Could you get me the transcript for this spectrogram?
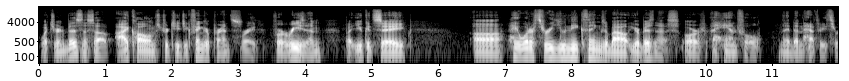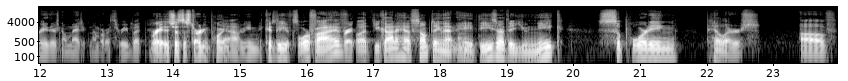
what you're in business of? I call them strategic fingerprints Right. For a reason, but you could say, uh, "Hey, what are three unique things about your business?" Or a handful. And It doesn't have to be three. There's no magic number with three, but Right. It's just a starting point. yeah, I mean, it could be four or five, Right. Mm-hmm. but you got to have something that hey, these are the unique supporting pillars of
